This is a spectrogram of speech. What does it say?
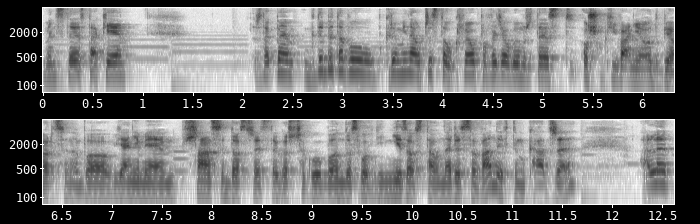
więc to jest takie że tak powiem, gdyby to był kryminał czystą krwią, powiedziałbym, że to jest oszukiwanie odbiorcy, no bo ja nie miałem szansy dostrzec tego szczegółu, bo on dosłownie nie został narysowany w tym kadrze, ale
